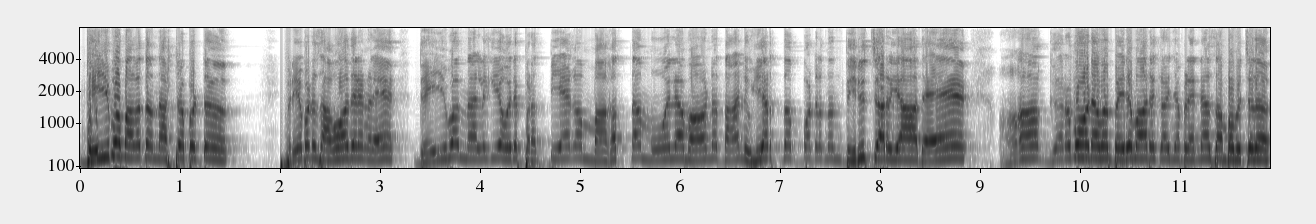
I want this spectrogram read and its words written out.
ദൈവമഹത്വം നഷ്ടപ്പെട്ടു. പ്രിയപ്പെട്ട സഹോദരങ്ങളെ ദൈവം നൽകിയ ഒരു പ്രത്യേക മഹത്വം മൂലമാണ് താൻ ഉയർത്തപ്പെട്ടതെന്ന് തിരിച്ചറിയാതെ ആ ഗർവോടെ അവൻ പെരുമാറി കഴിഞ്ഞപ്പോൾ എന്നാ സംഭവിച്ചത്?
